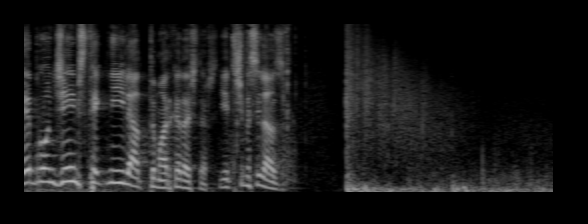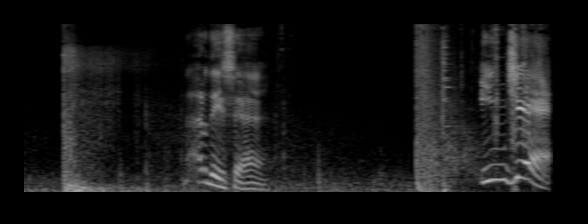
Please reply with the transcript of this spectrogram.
LeBron James tekniğiyle attım arkadaşlar. Yetişmesi lazım. Neredeyse he. İnce.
